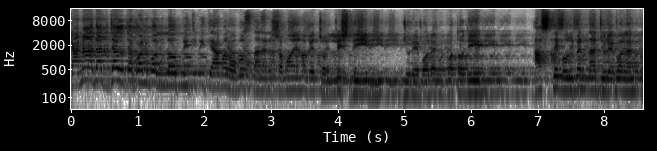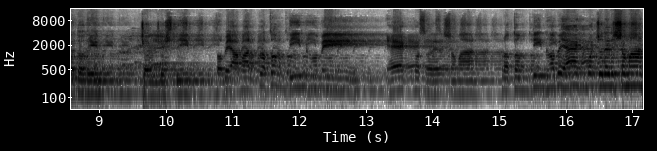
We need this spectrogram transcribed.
কানা দাজ্জাল বলল, পৃথিবীতে আমার অবস্থানের সময় হবে চল্লিশ দিন। জুড়ে বলেন, কতদিন? আসতে বলবেন না, জুড়ে বলেন, কতদিন? চল্লিশ দিন। তবে আমার প্রথম দিন হবে এক বছরের সমান। প্রথম দিন হবে এক বছরের সমান,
